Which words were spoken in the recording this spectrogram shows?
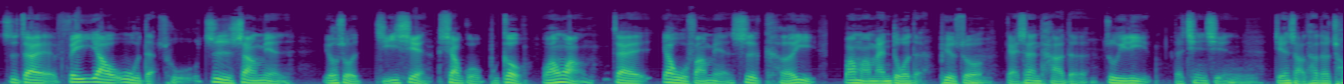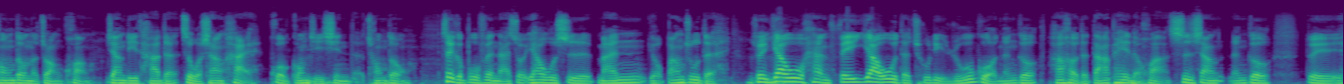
是在非药物的处置上面有所极限，效果不够，往往在药物方面是可以。帮忙蛮多的，比如说改善他的注意力的情形，减少他的冲动的状况，降低他的自我伤害或攻击性的冲动。这个部分来说，药物是蛮有帮助的。所以，药物和非药物的处理，如果能够好好的搭配的话，事实上能够对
